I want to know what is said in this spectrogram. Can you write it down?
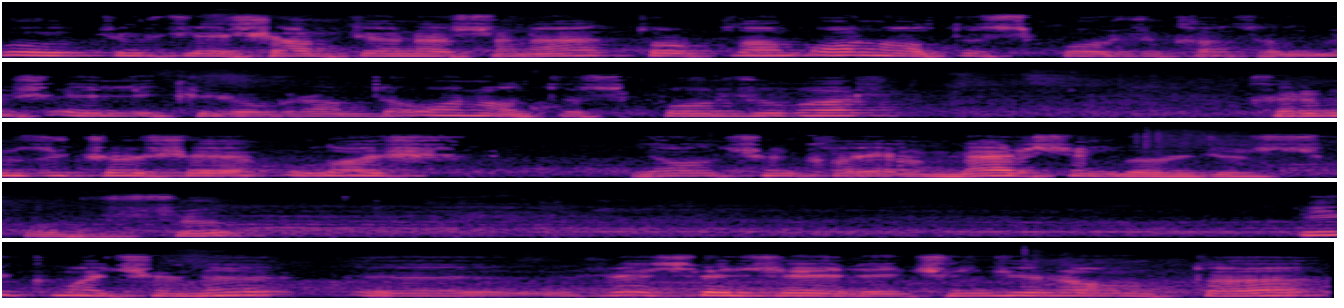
bu Türkiye Şampiyonası'na toplam 16 sporcu katılmış. 50 kilogramda 16 sporcu var. Kırmızı köşeye Ulaş Yalçınkaya Mersin bölgesi sporcusu. İlk maçını e, RSC ile ikinci raundda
